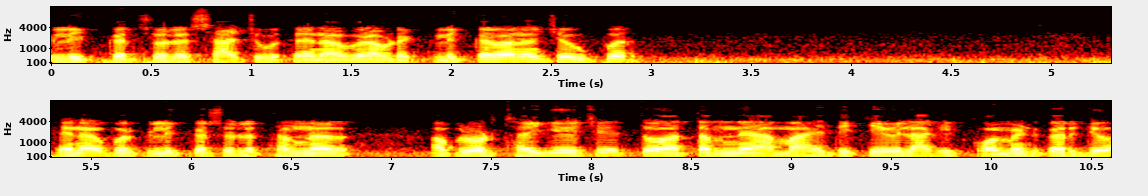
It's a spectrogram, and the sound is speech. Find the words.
ક્લિક કરશો એટલે સાચવું તેના ઉપર આપણે ક્લિક કરવાનું છે ઉપર. તેના ઉપર ક્લિક કરશો એટલે થંબનેલ અપલોડ થઈ ગયું છે, તો તમને આ માહિતી કેવી લાગી કોમેન્ટ કરજો.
